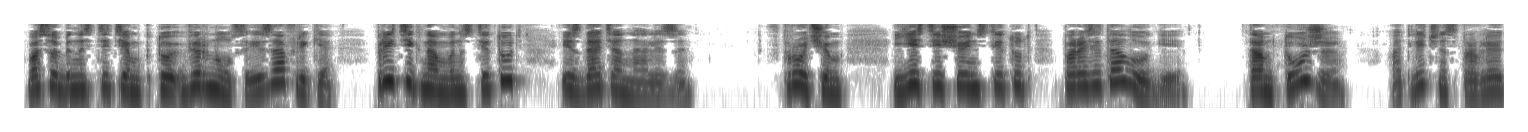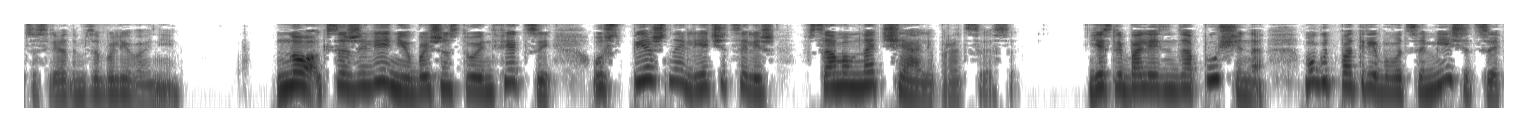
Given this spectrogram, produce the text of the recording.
в особенности тем, кто вернулся из Африки, прийти к нам в институт и сдать анализы. Впрочем, есть еще институт паразитологии. Там тоже отлично справляются с рядом заболеваний. Но, к сожалению, большинство инфекций успешно лечится лишь в самом начале процесса. Если болезнь запущена, могут потребоваться месяцы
